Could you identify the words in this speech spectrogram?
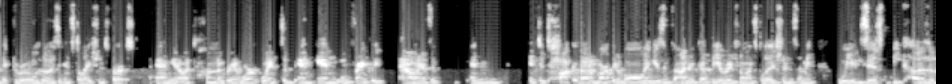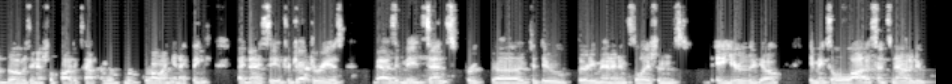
that drove those installations first. And you know, a ton of great work went to and and, and frankly, Powin as a and and to talk about a market evolving isn't to undercut the original installations. I mean, we exist because of those initial projects happening. We're, we're growing, and I think and I see a trajectory is as it made sense for uh, to do 30 minute installations eight years ago. It makes a lot of sense now to do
